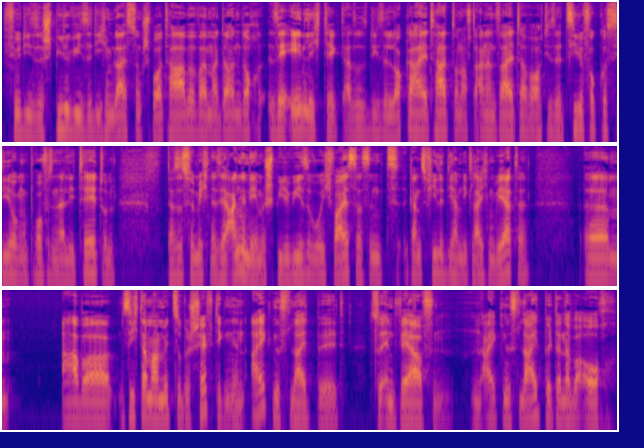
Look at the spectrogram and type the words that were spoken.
für diese Spielwiese, die ich im Leistungssport habe, weil man dann doch sehr ähnlich tickt. Also diese Lockerheit hat und auf der anderen Seite aber auch diese Zielfokussierung und Professionalität und das ist für mich eine sehr angenehme Spielwiese, wo ich weiß, das sind ganz viele, die haben die gleichen Werte. Ähm, aber sich da mal mit zu beschäftigen, ein eigenes Leitbild zu entwerfen, ein eigenes Leitbild dann aber auch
